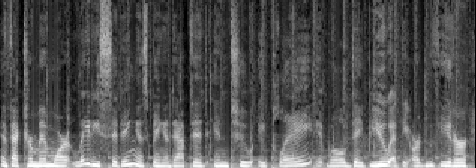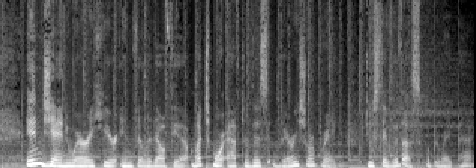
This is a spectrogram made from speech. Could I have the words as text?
In fact, her memoir, Ladysitting, is being adapted into a play. It will debut at the Arden Theater in January here in Philadelphia. Much more after this very short break. Do stay with us. We'll be right back.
